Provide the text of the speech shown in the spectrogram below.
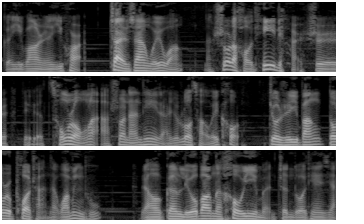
跟一帮人一块占山为王。那说的好听一点是这个从容了啊，说难听一点就落草为寇了，就是一帮都是破产的亡命徒，然后跟刘邦的后裔们争夺天下。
